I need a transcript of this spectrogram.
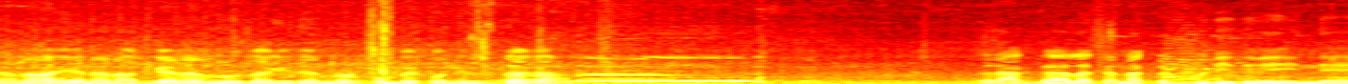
ನಾನು ಏನಾನ ಹಗ್ಗ ಏನಾನು ಲೂಸ್ ಆಗಿದೆ ಅಂತ ನೋಡ್ಕೊಬೇಕು, ನಿಲ್ಸಿದಾಗ. ಸರಿ, ಹಗ್ಗ ಎಲ್ಲ ಚೆನ್ನಾಗಿ ಕಟ್ಬಿಟ್ಟಿದ್ದೀವಿ ಹಿಂದೆ.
